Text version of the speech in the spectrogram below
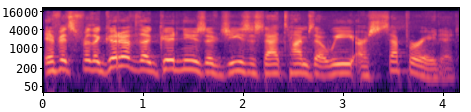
if it's for the good of the good news of Jesus at times that we are separated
